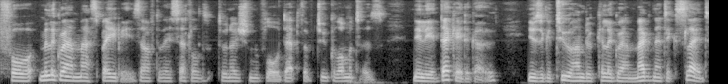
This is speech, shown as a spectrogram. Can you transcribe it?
for milligram mass babies after they settled to an ocean floor depth of two kilometers nearly a decade ago using a 200 kilogram magnetic sled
